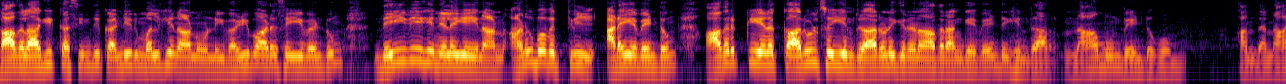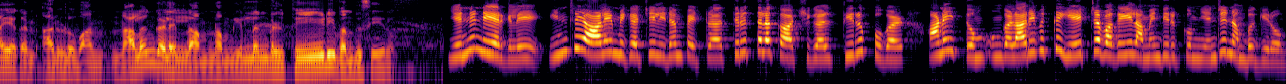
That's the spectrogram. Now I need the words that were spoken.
காதலாகி கசிந்து கண்ணீர் மல்கி நான் உன்னை வழிபாடு செய்ய வேண்டும். தெய்வீக நிலையை நான் அனுபவத்தில் அடைய வேண்டும். அதற்கு எனக்கு அருள் செய் என்று அருணகிரிநாதர் அங்கே வேண்டுகின்றார். நாமும் வேண்டுவோம். அந்த நாயகன் அருளுவான். நலங்கள் எல்லாம் நம் இல்லங்கள் தேடி வந்து சேரும். என்ன நேயர்களே இன்றைய ஆலயம் நிகழ்ச்சியில் இடம்பெற்ற திருத்தல காட்சிகள் திருப்புகழ் அனைத்தும் உங்கள் அறிவுக்கு ஏற்ற வகையில் அமைந்திருக்கும் என்று நம்புகிறோம்.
